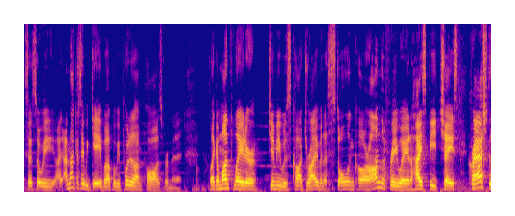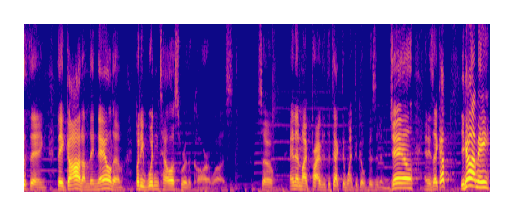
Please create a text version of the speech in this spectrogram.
so we, I, I'm not gonna say we gave up, but we put it on pause for a minute. Like a month later, Jimmy was caught driving a stolen car on the freeway in a high speed chase, crashed the thing. They got him, they nailed him, but he wouldn't tell us where the car was. So, and then my private detective went to go visit him in jail, and he's like, Up, you got me.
